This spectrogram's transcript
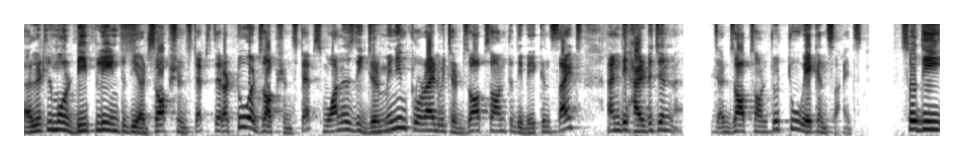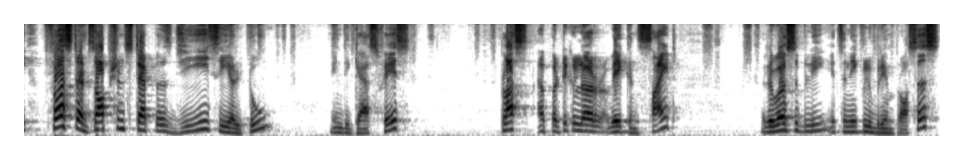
a little more deeply into the adsorption steps. There are two adsorption steps. One is the germanium chloride which adsorbs onto the vacant sites and the hydrogen it adsorbs onto two vacant sites. So, the first adsorption step is GeCl2 in the gas phase plus a particular vacant site reversibly it is an equilibrium process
